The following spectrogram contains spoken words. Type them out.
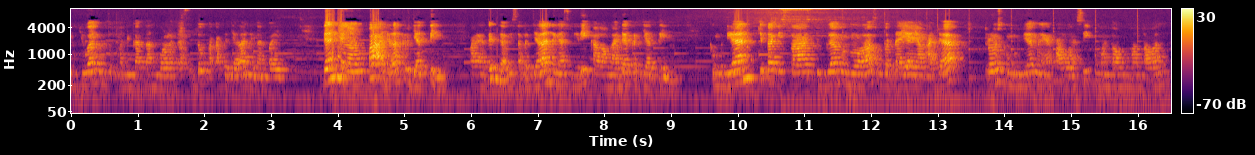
tujuan untuk meningkatkan kualitas hidup akan berjalan dengan baik. Dan jangan lupa adalah kerja tim. Paliatif nggak bisa berjalan dengan sendiri kalau nggak ada kerja tim. Kemudian kita bisa juga mengelola sumber daya yang ada, terus kemudian mengevaluasi pemantauan-pemantauan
